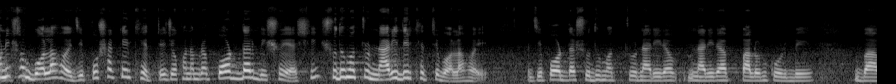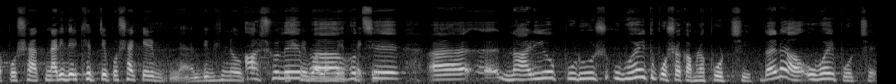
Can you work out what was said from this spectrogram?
অনেক সময় বলা হয় যে পোশাকের ক্ষেত্রে যখন আমরা পর্দার বিষয়ে আসি শুধুমাত্র নারীদের ক্ষেত্রে বলা হয় যে পর্দা শুধুমাত্র নারীরা নারীরা পালন করবে। বা পোশাক নারীদের ক্ষেত্রে পোশাকের বিভিন্ন আসলে বা হচ্ছে নারী ও পুরুষ উভয়ই তো পোশাক আমরা পরছি তাই না? উভয়ই পরছে।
